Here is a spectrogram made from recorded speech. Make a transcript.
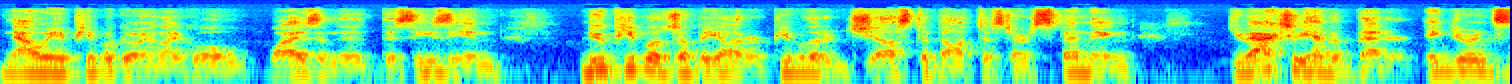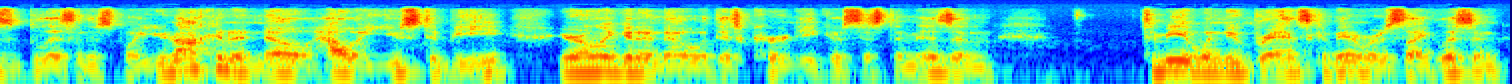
now we have people going like, well, why isn't this easy? And new people jumping on, or people that are just about to start spending you actually have it better. Ignorance is bliss at this point. You're not going to know how it used to be. You're only going to know what this current ecosystem is. And to me, when new brands come in, we're just like, listen,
